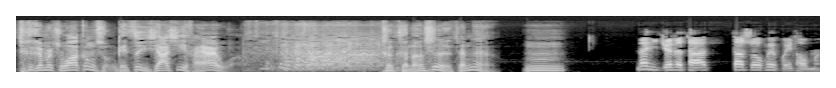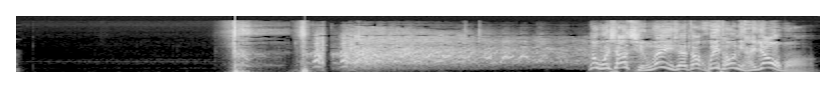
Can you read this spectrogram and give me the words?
这哥们说话更损，给自己加戏还爱我，可可能是真的，嗯。那你觉得他到时候会回头吗？那我想请问一下，他回头你还要不？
